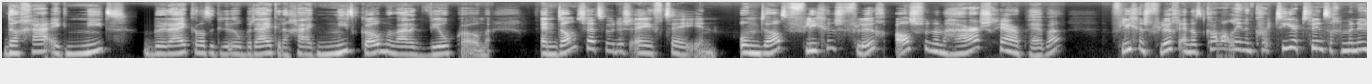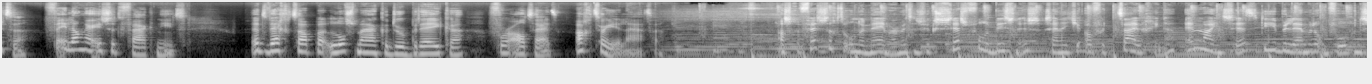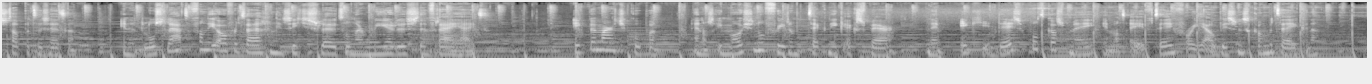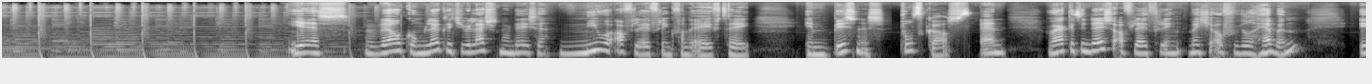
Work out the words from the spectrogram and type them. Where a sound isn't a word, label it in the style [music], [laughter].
dan ga ik niet bereiken wat ik wil bereiken. Dan ga ik niet komen waar ik wil komen. En dan zetten we dus EFT in. Omdat vliegensvlug, als we hem haarscherp hebben, vliegensvlug, en dat kan al in een kwartier, twintig minuten. Veel langer is het vaak niet. Het wegtappen, losmaken, doorbreken, voor altijd achter je laten. Als gevestigde ondernemer met een succesvolle business zijn het je overtuigingen en mindset die je belemmeren om volgende stappen te zetten. In het loslaten van die overtuigingen zit je sleutel naar meer rust en vrijheid. Ik ben Maartje Koppen en als Emotional Freedom Technique Expert neem ik je in deze podcast mee in wat EFT voor jouw business kan betekenen. Yes, welkom. Leuk dat je weer luistert naar deze nieuwe aflevering van de EFT in Business Podcast. En waar ik het in deze aflevering met je over wil hebben,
